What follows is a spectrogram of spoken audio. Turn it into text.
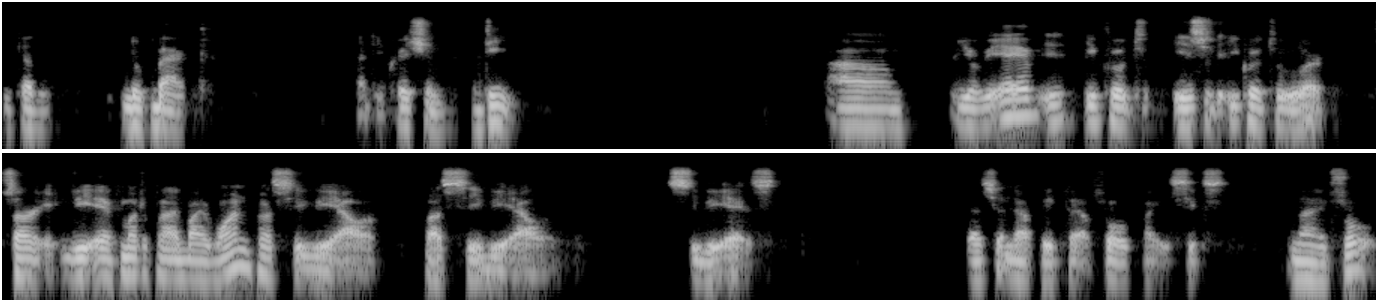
We can look back at equation D. Um, your VF is equal to, is equal to, uh, sorry, VF multiplied by 1 plus CVL plus CVL CVS. That's enough with uh, 4.694.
